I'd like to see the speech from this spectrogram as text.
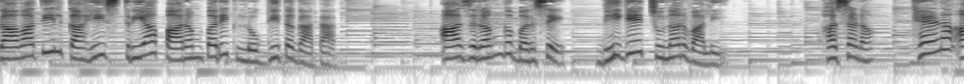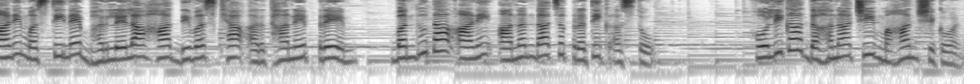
गावातील काही स्त्रिया पारंपरिक लोकगीत गातात. आज रंग बरसे भिगे चुनरवाली. हसणं खेळणं आणि मस्तीने भरलेला हा दिवस ख्या अर्थाने प्रेम बंधुता आणि आनंदाचं प्रतीक असतो. होलिका दहनाची महान शिकवण.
